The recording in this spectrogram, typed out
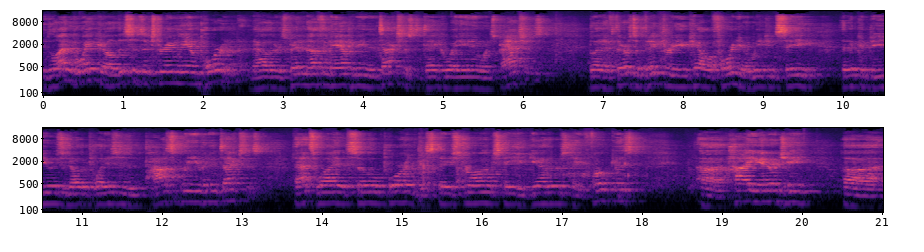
in light of Waco, this is extremely important. Now, there's been nothing happening in Texas to take away anyone's patches, but if there's a victory in California, we can see that it could be used in other places and possibly even in Texas. That's why it's so important to stay strong, stay together, stay focused, uh, high energy uh,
